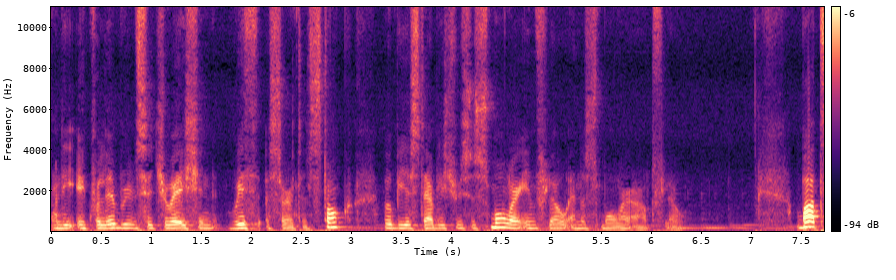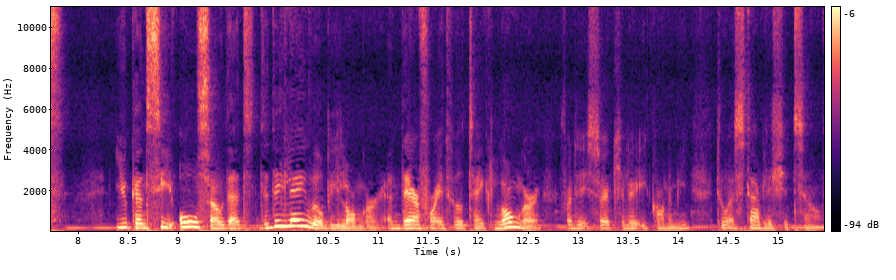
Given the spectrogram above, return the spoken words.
And the equilibrium situation with a certain stock will be established with a smaller inflow and a smaller outflow. But you can see also that the delay will be longer and therefore it will take longer for the circular economy to establish itself.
